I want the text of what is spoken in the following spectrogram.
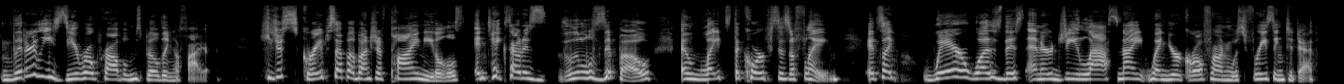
literally zero problems building a fire. He just scrapes up a bunch of pine needles and takes out his little Zippo and lights the corpses aflame. It's like, where was this energy last night when your girlfriend was freezing to death?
